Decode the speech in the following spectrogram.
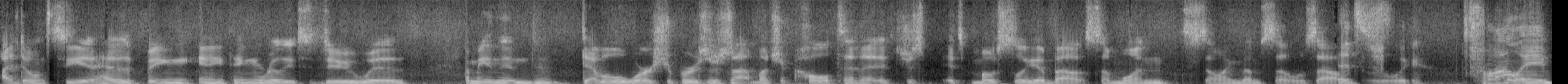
I don't see it having anything really to do with. I mean, in devil worshippers. There's not much occult in it. It's just it's mostly about someone selling themselves out. It's- early. Funnily,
